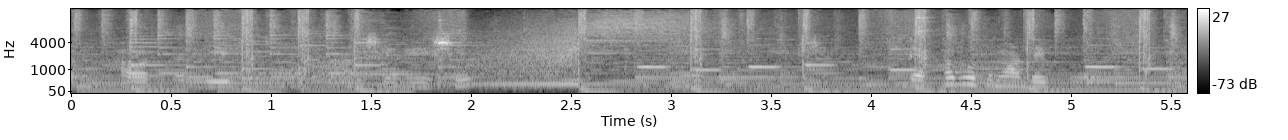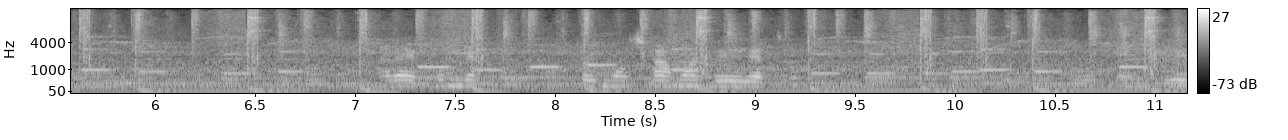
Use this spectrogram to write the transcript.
আমি খাবারটা দেবো আর সেরে এসে। দেখাবো তোমাদের আর এখন দেখো ঘর মোছা আমার হয়ে গেছে দিয়ে।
